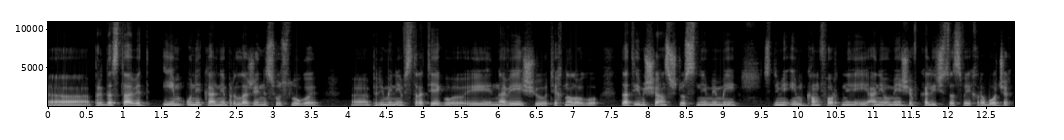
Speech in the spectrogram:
э, предоставит им уникальные предложения с услугой, применив стратегию и новейшую технологию, дать им шанс, что с ними мы, с ними им комфортнее, и они, уменьшив количество своих рабочих,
